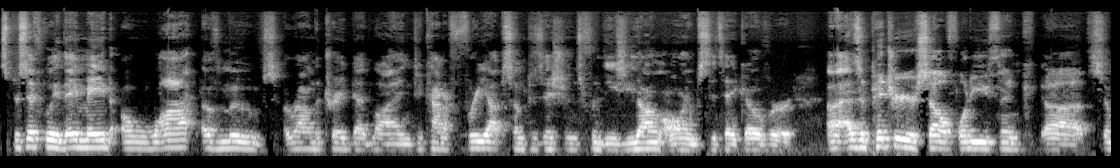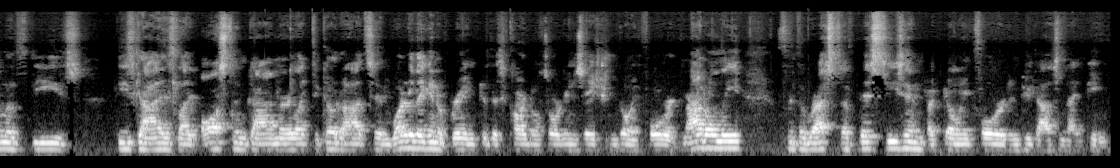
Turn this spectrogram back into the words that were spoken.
specifically, they made a lot of moves around the trade deadline to kind of free up some positions for these young arms to take over. Uh, as a pitcher yourself, what do you think uh, some of these these guys like Austin Gomber, like Dakota Hudson, what are they going to bring to this Cardinals organization going forward? Not only for the rest of this season, but going forward in 2019.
